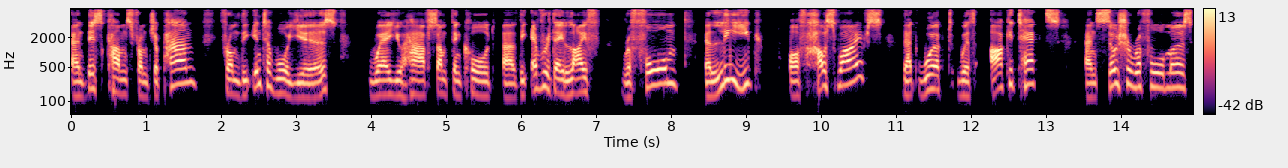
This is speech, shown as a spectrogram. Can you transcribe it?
And this comes from Japan, from the interwar years, where you have something called uh, the Everyday Life Reform, a league of housewives that worked with architects and social reformers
